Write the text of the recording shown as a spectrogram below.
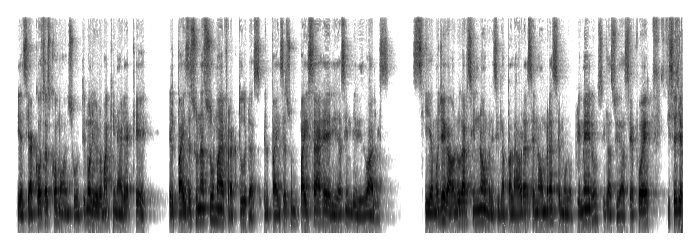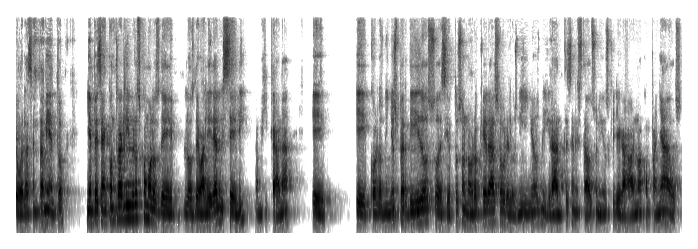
y decía cosas como en su último libro Maquinaria que el país es una suma de fracturas, el país es un paisaje de heridas individuales. Si hemos llegado a un lugar sin nombre, si la palabra se nombra, se mudó primero, si la ciudad se fue y se llevó el asentamiento, y empecé a encontrar libros como los de, los de Valeria Luiselli, la mexicana, eh, eh, con los niños perdidos o Desierto Sonoro, que era sobre los niños migrantes en Estados Unidos que llegaban no acompañados,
